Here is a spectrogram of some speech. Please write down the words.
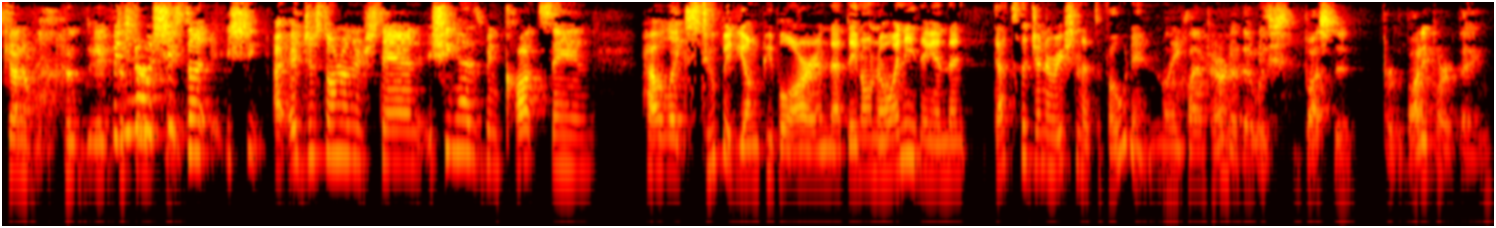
kind of it But you know what disturbs me. she's done? She, I, I just don't understand. She has been caught saying how like stupid young people are and that they don't know anything, and then that's the generation that's voting. the Like, Planned Parenthood that was busted for the body part thing.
